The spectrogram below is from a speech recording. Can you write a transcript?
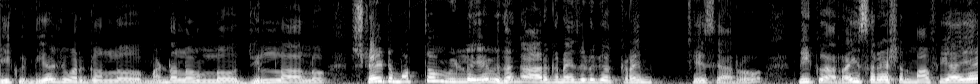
నీకు నియోజకవర్గంలో మండలంలో జిల్లాలో స్టేట్ మొత్తం వీళ్ళు ఏ విధంగా ఆర్గనైజ్డ్గా క్రైమ్ చేశారో నీకు ఆ రైస్ రేషన్ మాఫియాయే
